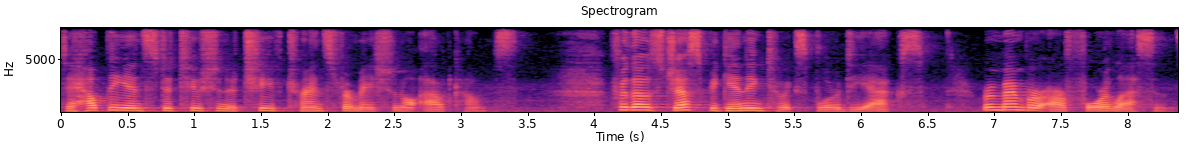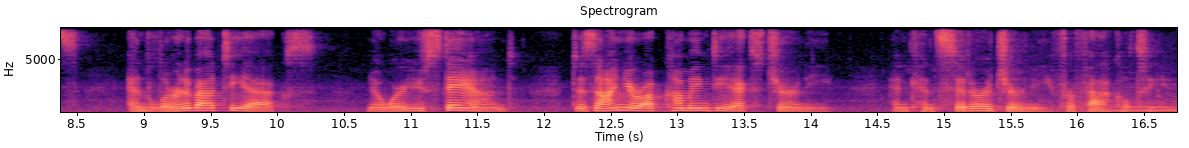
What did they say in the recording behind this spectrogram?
to help the institution achieve transformational outcomes. For those just beginning to explore DX, remember our four lessons and learn about DX, know where you stand, design your upcoming DX journey, and consider a journey for faculty.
